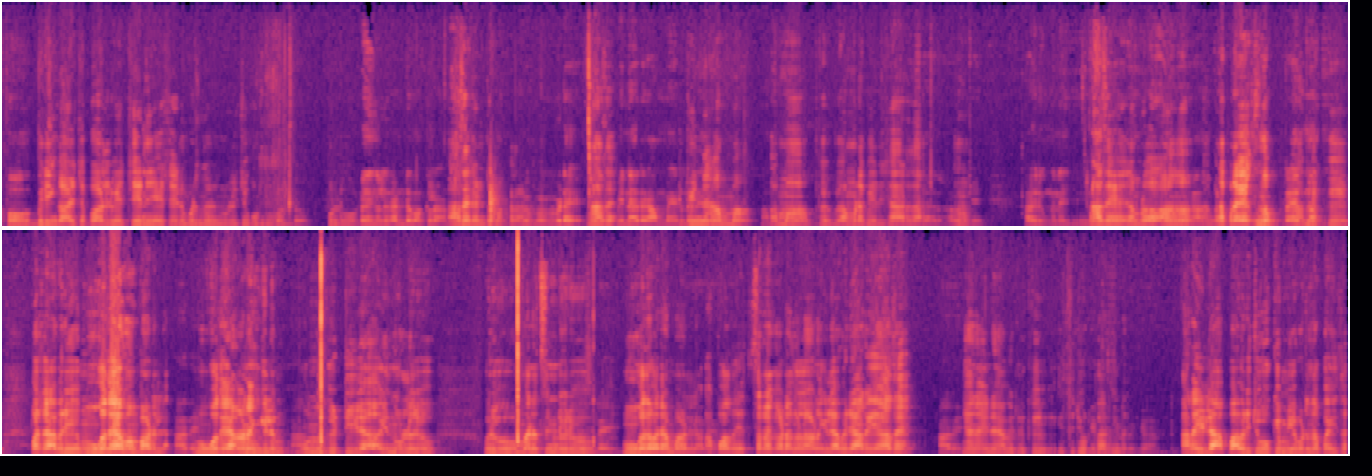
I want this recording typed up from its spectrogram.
അപ്പോൾ ഇവരെയും കാഴ്ചപ്പാടിൽ വെച്ചതിന് ശേഷം ഇവിടുന്ന് എഴുന്നള്ളിച്ച് കൊണ്ടുപോകും. കൊണ്ടോ കൊണ്ടുപോകും. നിങ്ങൾ രണ്ട് മക്കളാണ്. അതെ രണ്ട് മക്കളാണ്. ഇവിടെ അതെ. പിന്നെ പിന്നെ അമ്മ. അമ്മ. നമ്മുടെ പേര് ശാരദ. അതെ നമ്മൾ ആ നമ്മുടെ പ്രയത്നം. അവർക്ക് പക്ഷെ അവർ മൂകതയാവാൻ പാടില്ല. മൂകതയാണെങ്കിലും ഒന്നും കിട്ടിയില്ല എന്നുള്ളൊരു ഒരു മനസ്സിന്റെ ഒരു മൂകത വരാൻ പാടില്ല. അപ്പോൾ അത് എത്ര കടങ്ങളാണെങ്കിലും അവരറിയാതെ. ഞാൻ അതിനെ അവർക്ക് എത്തിച്ചു കൊടുക്കാറുണ്ട്. അറിയില്ല. അപ്പോൾ അവർ ചോദിക്കും എവിടുന്ന പൈസ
